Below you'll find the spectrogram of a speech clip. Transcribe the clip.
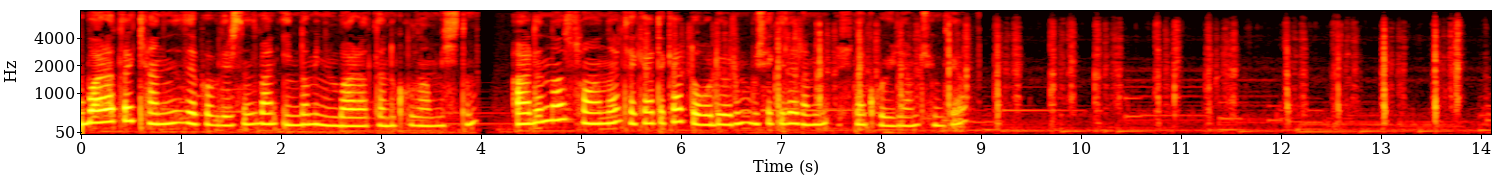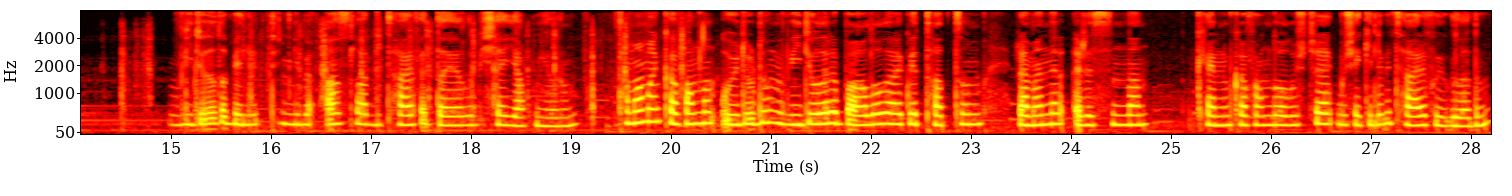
Bu baharatları kendiniz yapabilirsiniz. Ben Indomie'nin baharatlarını kullanmıştım. Ardından soğanları teker teker doğruyorum. Bu şekilde ramenin üstüne koyacağım çünkü. Videoda da belirttiğim gibi asla bir tarife dayalı bir şey yapmıyorum. Tamamen kafamdan uydurduğum videolara bağlı olarak ve tattığım ramenler arasından kendim kafamda oluşturarak bu şekilde bir tarif uyguladım.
